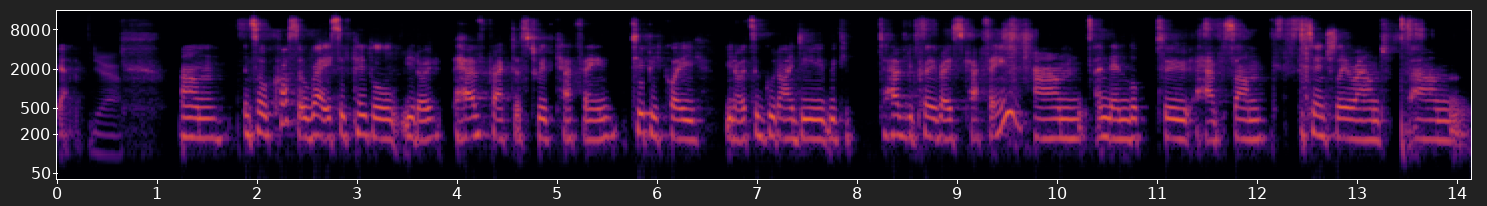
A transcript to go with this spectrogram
Yeah. Yeah. Um, and so across a race, if people, you know, have practiced with caffeine, typically, you know, it's a good idea with you to have your pre-race caffeine um, and then look to have some potentially around um,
